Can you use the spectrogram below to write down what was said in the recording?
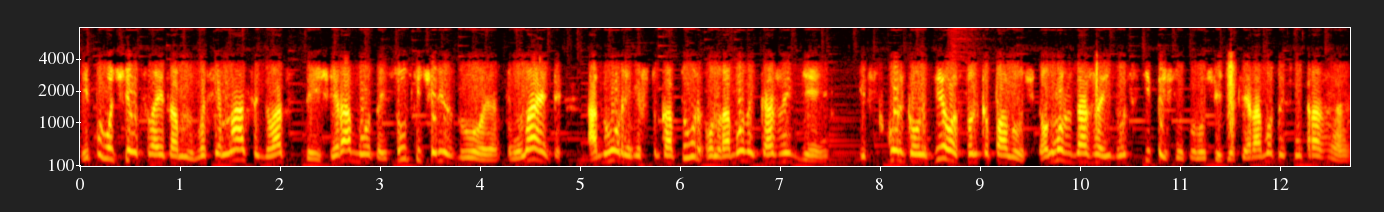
и получил свои там 18-20 тысяч. И работает сутки через двое, понимаете? А дворник и штукатур, он работает каждый день. И сколько он сделал, столько получит. Он может даже и 20 тысяч не получить, если работает с метража.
